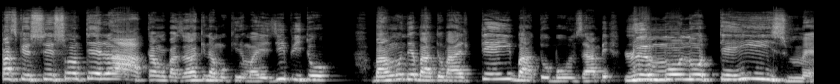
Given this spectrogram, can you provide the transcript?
parce que ce sont là ntango bazalaki na mokili mwa ezipito bango nde bato bateyi bato bonzambe le monothéisme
